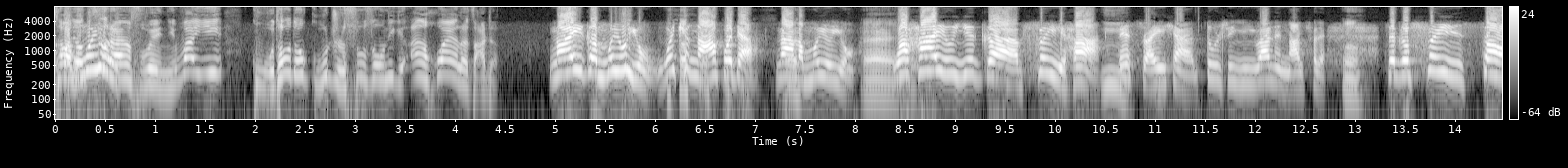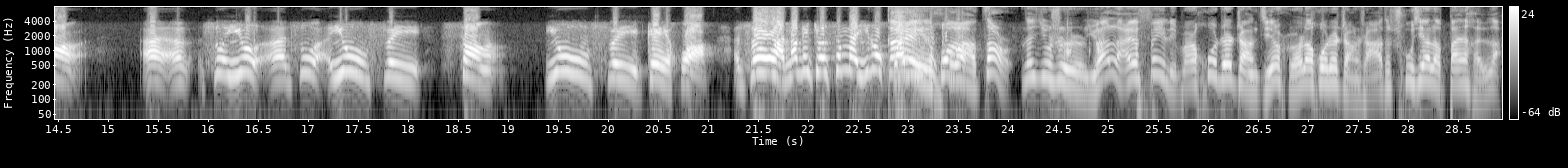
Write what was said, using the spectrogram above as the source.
操叫自然复位，你万一骨头都骨质疏松，你给按坏了咋整？按一个没有用，我去按过的，按了没有用。哎，我还有一个肺哈嗯，再说一下，都是医院里拿出来。嗯这个肺上，呃呃，左右呃左右肺上右肺钙化，知道啊？那个叫什么？一个钙化灶，那就是原来肺里边或者长结核了，或者长啥，它出现了瘢痕了。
